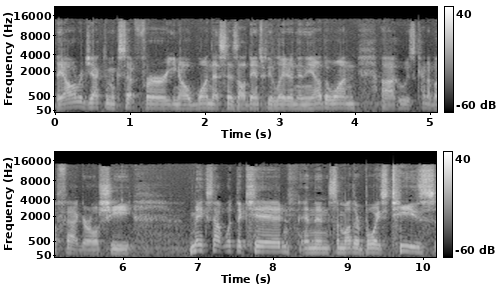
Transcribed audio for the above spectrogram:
They all reject him except for you know one that says I'll dance with you later, and then the other one, uh, who is kind of a fat girl, she makes out with the kid, and then some other boys tease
